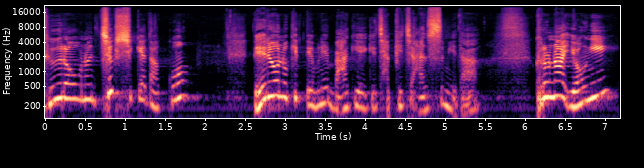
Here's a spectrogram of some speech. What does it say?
들어오는 즉시 깨닫고 내려놓기 때문에 마귀에게 잡히지 않습니다. 그러나 영이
